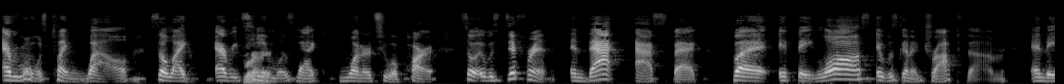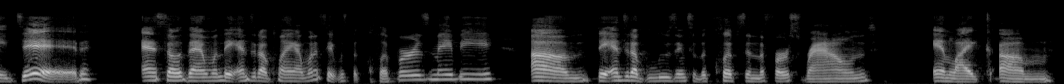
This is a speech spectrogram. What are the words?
everyone was playing well. So like every team right. was like one or two apart. So it was different in that aspect. But if they lost, it was going to drop them. And they did. And so then when they ended up playing, I want to say it was the Clippers, maybe. Um, they ended up losing to the Clips in the first round, and like um,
